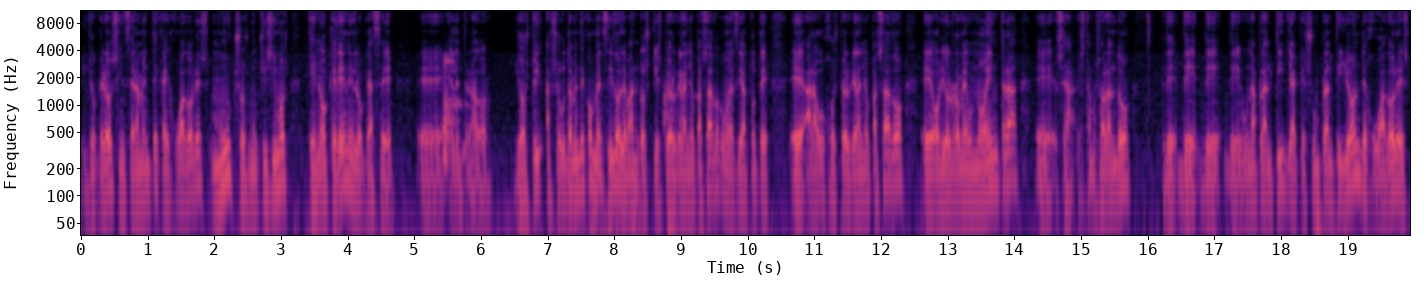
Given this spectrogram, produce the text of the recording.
Y yo creo, sinceramente, que hay jugadores, muchos, muchísimos, que no creen en lo que hace eh, el entrenador. Yo estoy absolutamente convencido. Lewandowski es peor que el año pasado, como decía Tote, eh, Araujo es peor que el año pasado, Oriol Romeu no entra. o sea, estamos hablando de, de, de, de, una plantilla que es un plantillón de jugadores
